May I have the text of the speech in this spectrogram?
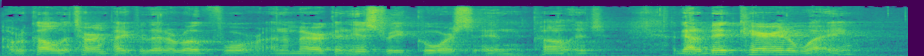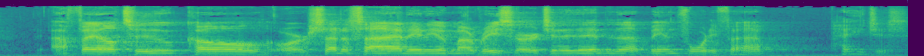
I recall the term paper that I wrote for an American history course in college. I got a bit carried away. I failed to call or set aside any of my research, and it ended up being 45 pages.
